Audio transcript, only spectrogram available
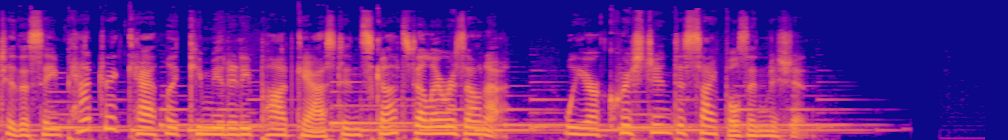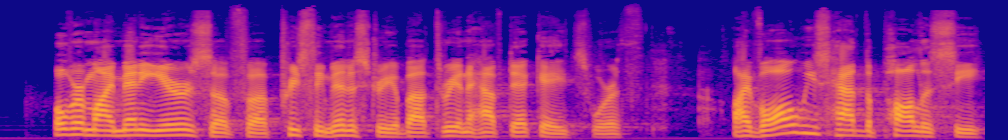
to the St. Patrick Catholic Community Podcast in Scottsdale, Arizona. We are Christian disciples in mission. Over my many years of uh, priestly ministry, about three and a half decades worth, I've always had the policy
